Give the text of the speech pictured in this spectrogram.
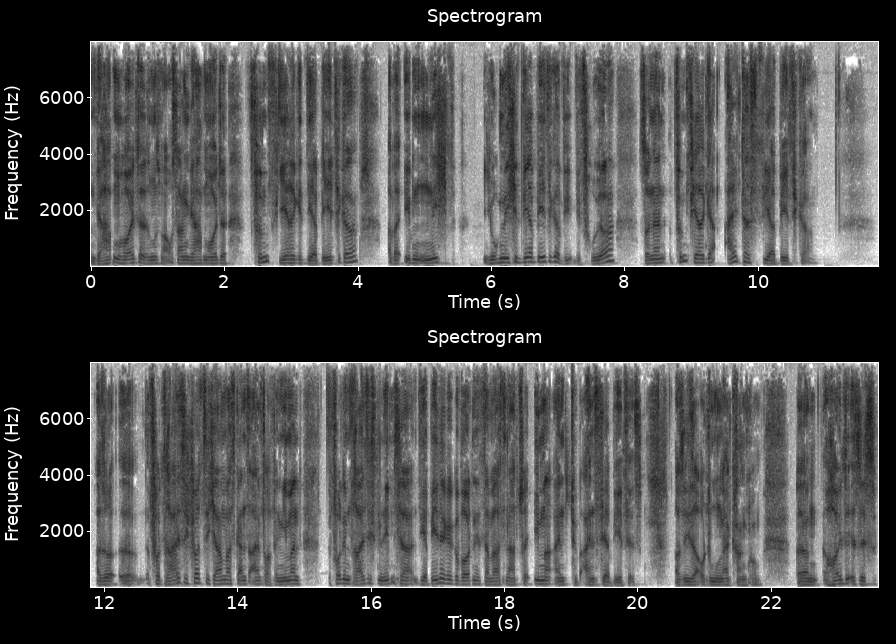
Und wir haben heute, das muss man auch sagen, wir haben heute fünfjährige Diabetiker, aber eben nicht jugendliche Diabetiker wie, wie früher, sondern fünfjährige Altersdiabetiker. Also äh, vor 30, 40 Jahren war es ganz einfach. Wenn jemand vor dem 30. Lebensjahr Diabetiker geworden ist, dann war es nahezu immer ein Typ 1 Diabetes, also diese Autoimmunerkrankung. Ähm, heute ist es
